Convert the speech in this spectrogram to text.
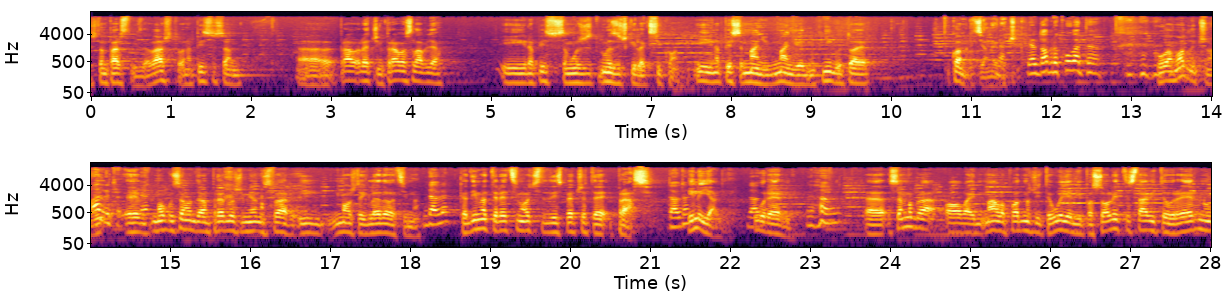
štamparsko izdavaštvo, napisao sam e, pravo, rečnik pravoslavlja, i napisao sam muzički leksikon. I napisao sam manju, manju jednu knjigu, to je komercijalni rečnik. Jel dobro kuvate? Kuvam odlično. Odlično, E, mogu samo da vam predložim jednu stvar i možda i gledalacima. Dobro. Kad imate, recimo, hoćete da ispečete prase Dobro. ili jagnje u rerni. E, samo ga ovaj, malo podmažite uljem i posolite, stavite u rernu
